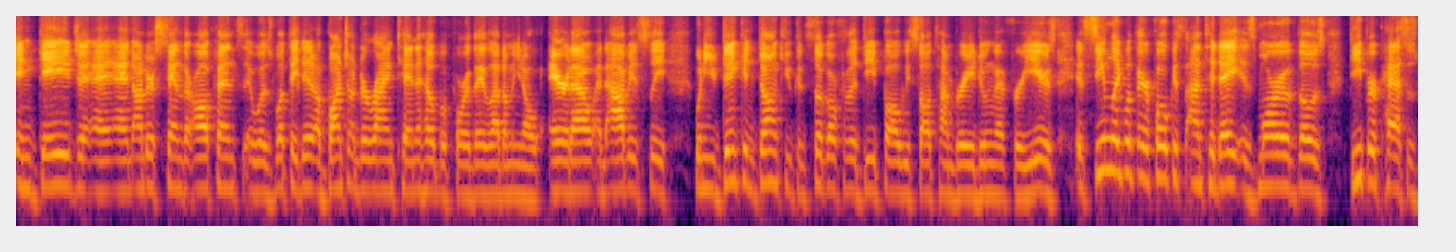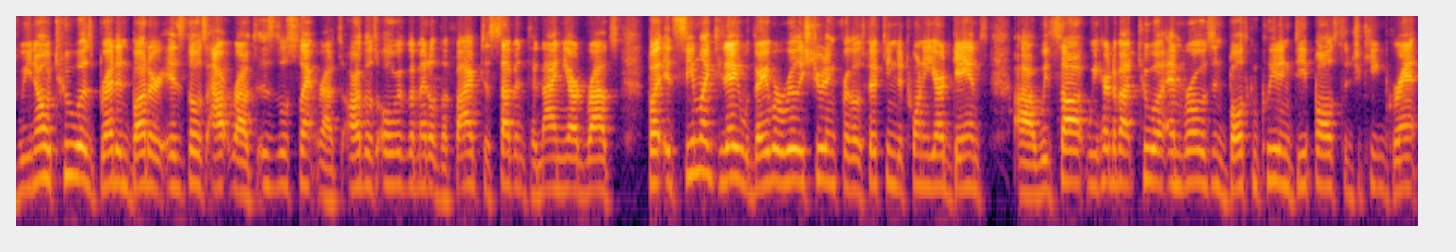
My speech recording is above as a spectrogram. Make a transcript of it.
engage and, and, understand their offense. It was what they did a bunch under Ryan Tannehill before they let him, you know, air it out. And obviously, when you dink and dunk, you can still go for the deep ball. We saw Tom Brady doing that for years. It seemed like what they're focused on today is more of those deeper passes. We know Tua's bread and butter is those out routes, is those slant routes, are those over the middle, the five to seven to nine yard routes. But it seemed like today they were really shooting for those 15 to 20 yard gains. Uh, we saw, we heard about Tua and Rosen both completing deep balls to Jakeem Grant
